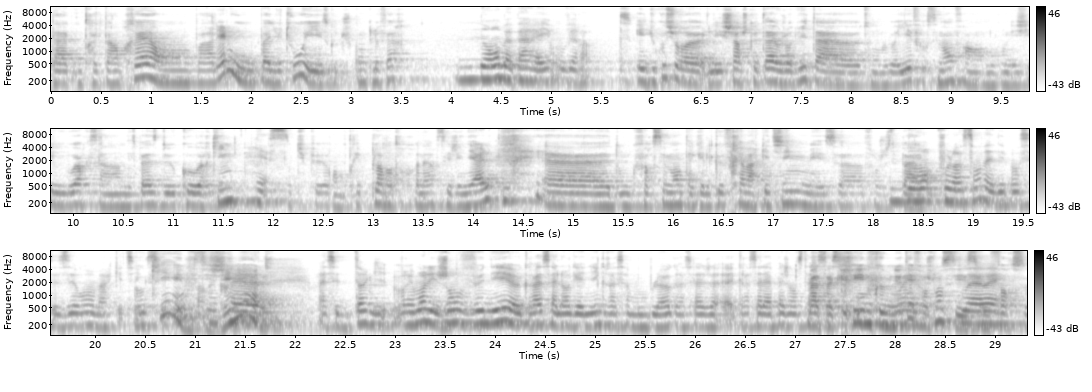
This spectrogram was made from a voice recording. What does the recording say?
tu as contracté un prêt en parallèle ou pas du tout? Et est-ce que tu comptes le faire? Non, bah pareil, on verra. Et du coup, sur euh, les charges que tu as aujourd'hui, tu as euh, ton loyer forcément. Enfin, donc on est chez WeWork, c'est un espace de coworking. Yes. Où tu peux rencontrer plein d'entrepreneurs, c'est génial. euh, donc forcément, tu as quelques frais marketing, mais ça, enfin, je sais pas. Non, pour l'instant, on a dépensé zéro en marketing. Ok, c'est génial. Ah, c'est dingue. Vraiment, les gens venaient grâce à l'organique, grâce à mon blog, grâce à, grâce à la page Instagram. Bah, ça, crée une communauté, franchement, c'est une force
